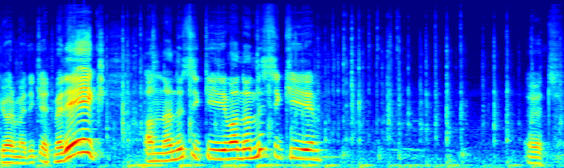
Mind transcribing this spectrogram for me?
Görmedik etmedik. Ananı sikeyim ananı sikeyim. Evet.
